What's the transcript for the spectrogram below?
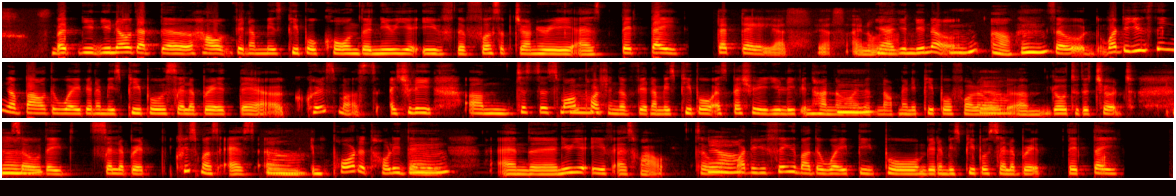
But you, you know that the how Vietnamese people call the New Year Eve, the first of January, as Tết Tây. That day, yes, yes, I know. Yeah, you, you know. Mm-hmm. Oh. Mm-hmm. So, what do you think about the way Vietnamese people celebrate their Christmas? Actually, um, just a small mm-hmm. portion of Vietnamese people, especially you live in Hanoi, mm-hmm. not many people follow yeah. um, go to the church, mm-hmm. so they celebrate Christmas as an important holiday, mm-hmm. and the New Year Eve as well. So, yeah. what do you think about the way people Vietnamese people celebrate Tết Tây?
